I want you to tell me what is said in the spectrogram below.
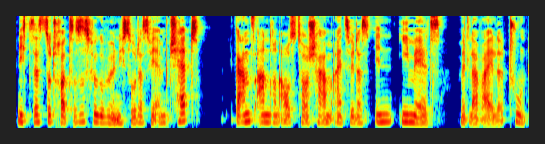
Nichtsdestotrotz ist es für gewöhnlich so, dass wir im Chat ganz anderen Austausch haben, als wir das in E-Mails mittlerweile tun.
